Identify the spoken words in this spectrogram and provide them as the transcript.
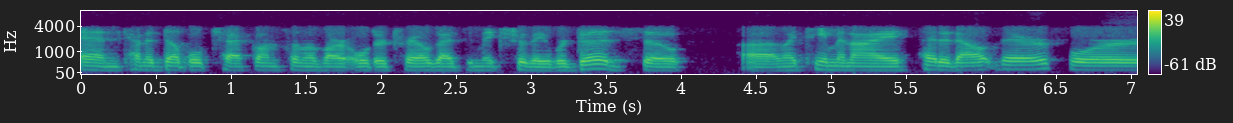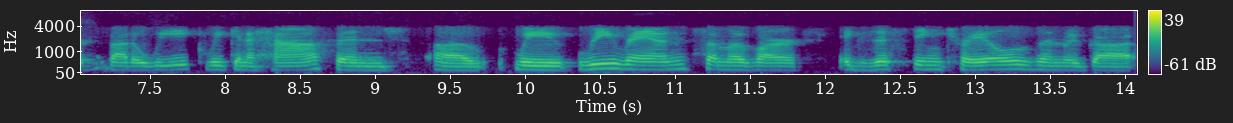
and kind of double check on some of our older trail guides and make sure they were good. So uh, my team and I headed out there for about a week, week and a half, and uh, we reran some of our existing trails, and we've got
